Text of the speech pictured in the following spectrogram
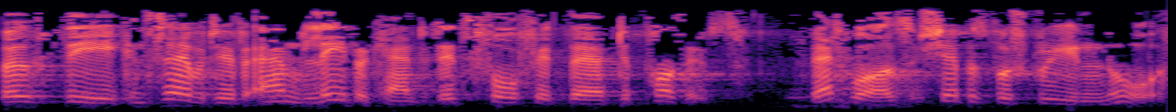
Both the Conservative and Labour candidates forfeit their deposits. That was Shepherd's Bush Green North.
